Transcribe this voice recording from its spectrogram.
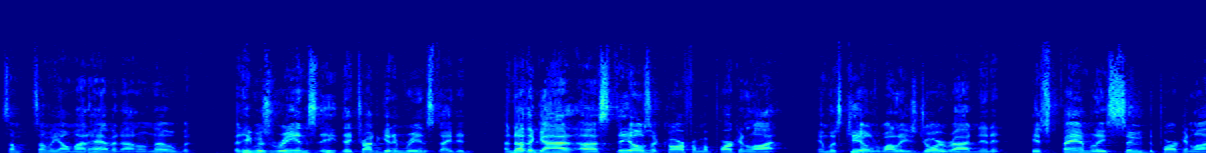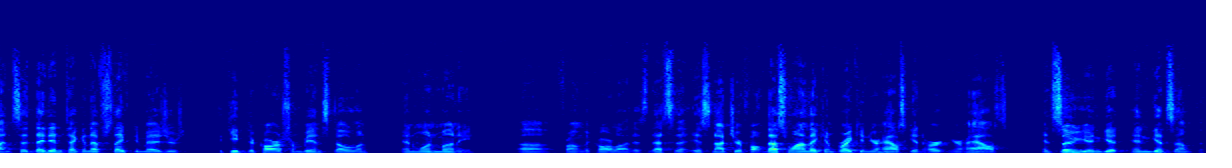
Some, some of y'all might have it, I don't know, but, but he was reinstated. They tried to get him reinstated. Another guy uh, steals a car from a parking lot and was killed while he's joyriding in it. His family sued the parking lot and said they didn't take enough safety measures to keep their cars from being stolen and won money uh, from the car lot. It's, that's, uh, it's not your fault. That's why they can break in your house, get hurt in your house, and sue you and get, and get something.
